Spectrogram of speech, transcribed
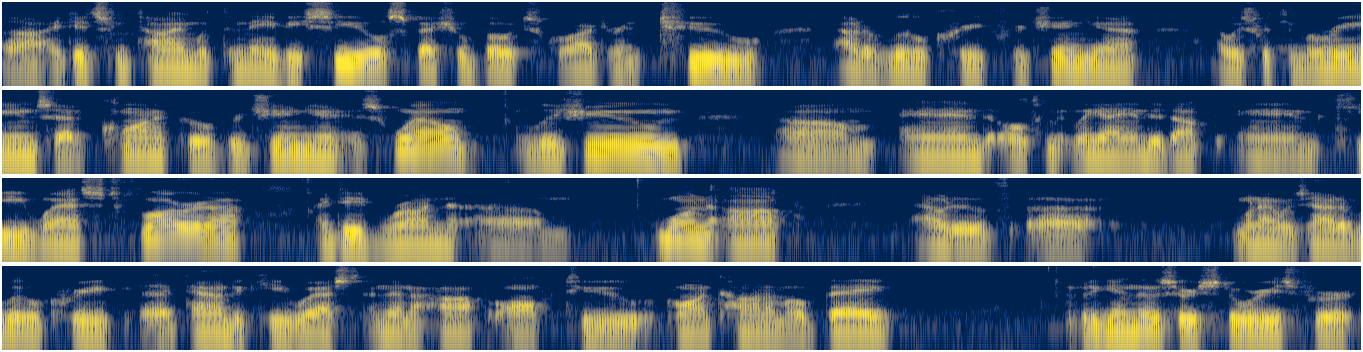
Uh, I did some time with the Navy SEAL Special Boat Squadron 2 out of Little Creek, Virginia. I was with the Marines out of Quantico, Virginia as well, Lejeune, um, and ultimately I ended up in Key West, Florida. I did run um, one op out of uh, when I was out of Little Creek uh, down to Key West, and then a hop off to Guantanamo Bay. But again, those are stories for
